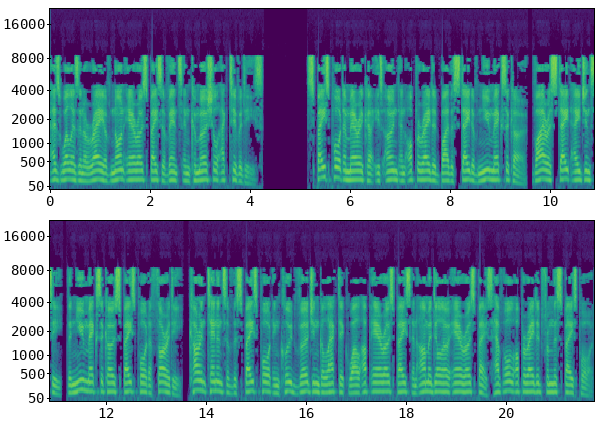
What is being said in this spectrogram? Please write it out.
as well as an array of non-aerospace events and commercial activities. Spaceport America is owned and operated by the state of New Mexico, via a state agency, the New Mexico Spaceport Authority. Current tenants of the spaceport include Virgin Galactic while UP Aerospace and Armadillo Aerospace have all operated from the spaceport.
